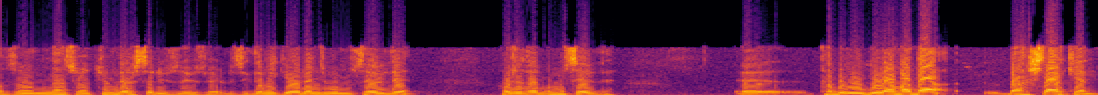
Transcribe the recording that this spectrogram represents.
o zaman bundan sonra tüm dersler yüzde yüz verilecek. Demek ki öğrenci bunu sevdi. Hoca da bunu sevdi. E, tabi uygulamada başlarken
